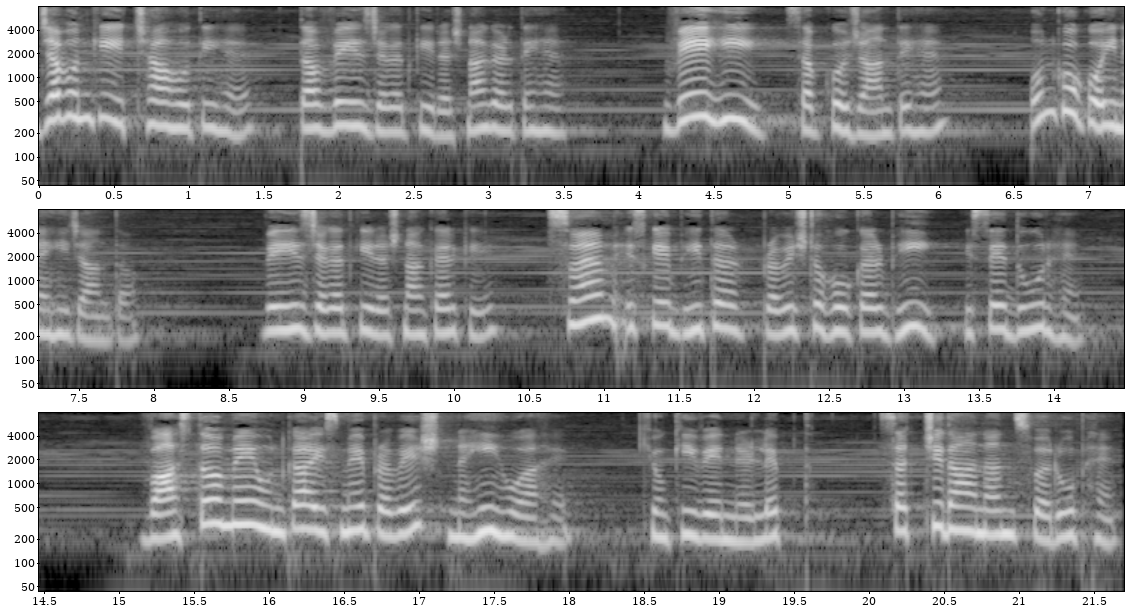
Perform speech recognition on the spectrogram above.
जब उनकी इच्छा होती है, तब वे इस जगत की रचना करते हैं। वे ही सबको जानते हैं, उनको कोई नहीं जानता। वे इस जगत की रचना करके स्वयं इसके भीतर प्रविष्ट होकर भी इससे दूर हैं। वास्तव में उनका इसमें प्रवेश नहीं हुआ है, क्योंकि वे निर्लिप्त, सच्चिदानंद स्वरूप हैं।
